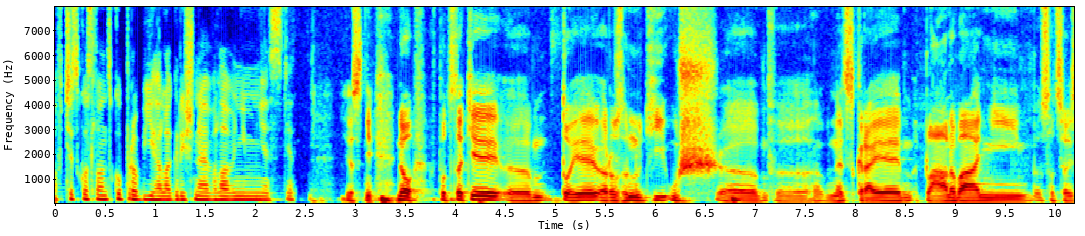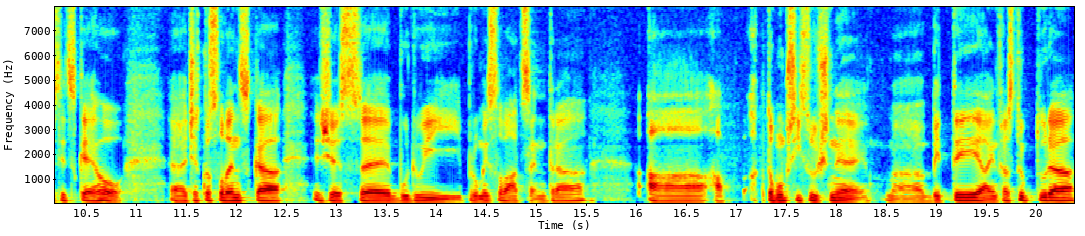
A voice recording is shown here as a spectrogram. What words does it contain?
v Československu probíhala, když ne v hlavním městě. Jasně. No, v podstatě um, to je rozhodnutí už z kraje plánování socialistického Eh, Československa, že se budují průmyslová centra a, a, a k tomu příslušné byty a infrastruktura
